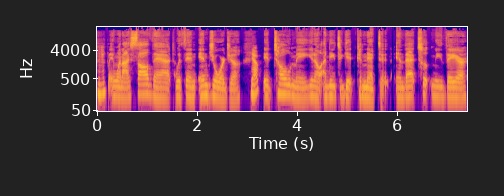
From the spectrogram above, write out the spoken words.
Mm-hmm. And when I saw that within in Georgia, yep. it told me, you know, I need to get connected. And that took me there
